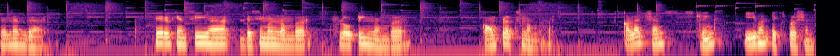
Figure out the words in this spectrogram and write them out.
then and there. Here you can see a decimal number floating number complex number collections strings even expressions.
